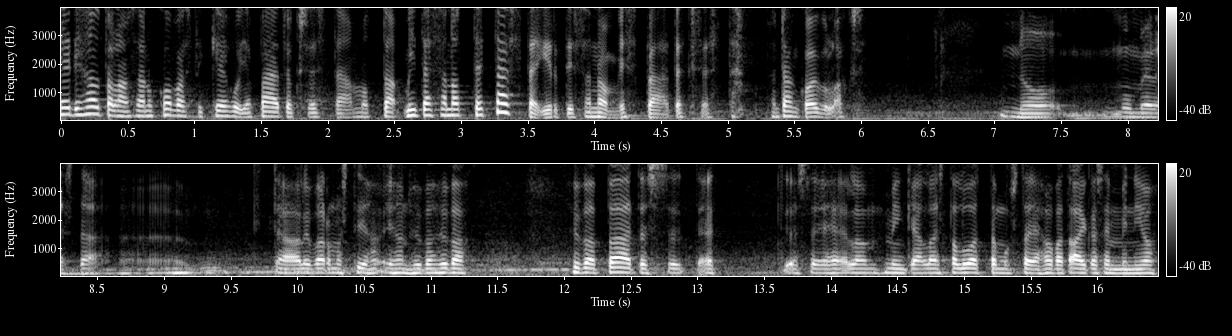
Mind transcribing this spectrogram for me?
Heidi Hautala on saanut kovasti kehuja päätöksestään, mutta mitä sanotte tästä irtisanomispäätöksestä? Dan Koivulaks. No mun mielestä äh, tämä oli varmasti ihan, ihan hyvä, hyvä, hyvä päätös, että jos ei heillä ole minkäänlaista luottamusta ja he ovat aikaisemmin jo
